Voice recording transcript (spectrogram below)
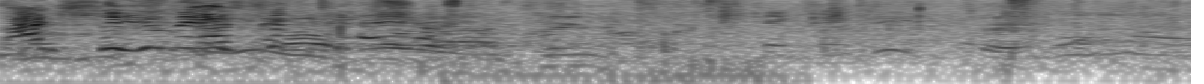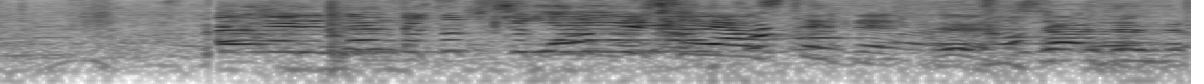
Ben suyumu içtim. Elinden de tut çubuğunu üstüne yaz dedi. İsa Demir de.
